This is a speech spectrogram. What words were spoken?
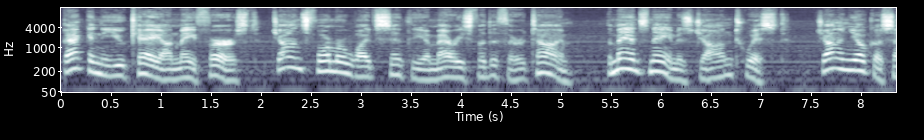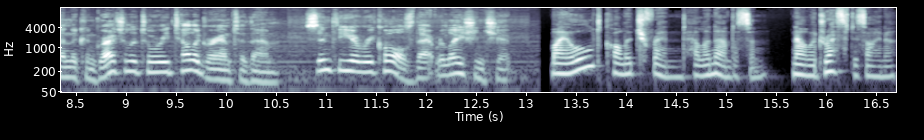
Back in the UK on May 1st, John's former wife Cynthia marries for the third time. The man's name is John Twist. John and Yoko send a congratulatory telegram to them. Cynthia recalls that relationship. My old college friend, Helen Anderson, now a dress designer,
